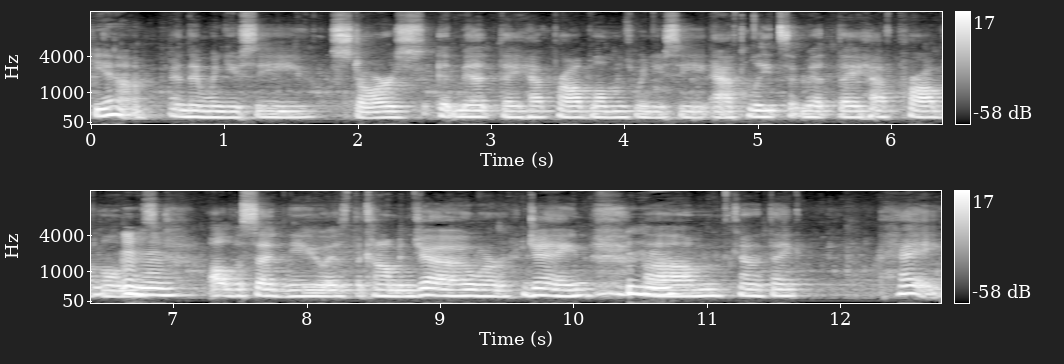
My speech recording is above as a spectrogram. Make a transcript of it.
Yeah. And then when you see stars admit they have problems, when you see athletes admit they have problems, Mm-hmm. all of a sudden you, as the common Joe or Jane, Mm-hmm. um, kind of think, hey,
